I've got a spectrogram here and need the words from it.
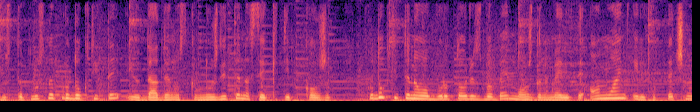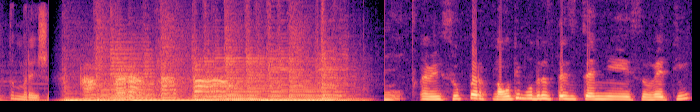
достъпност на продуктите и отдаденост към нуждите на всеки тип кожа. Продуктите на Лабораториус ББ може да намерите онлайн или в аптечната мрежа. Еми супер! Много ти благодаря за тези ценни съвети.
